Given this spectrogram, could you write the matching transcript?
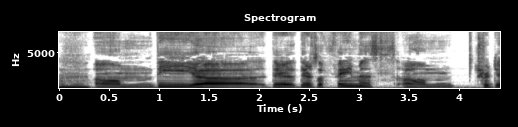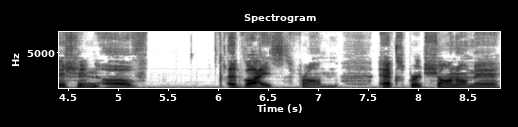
Mm-hmm. Um, the uh, there there's a famous um, tradition of advice from expert Shahnameh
